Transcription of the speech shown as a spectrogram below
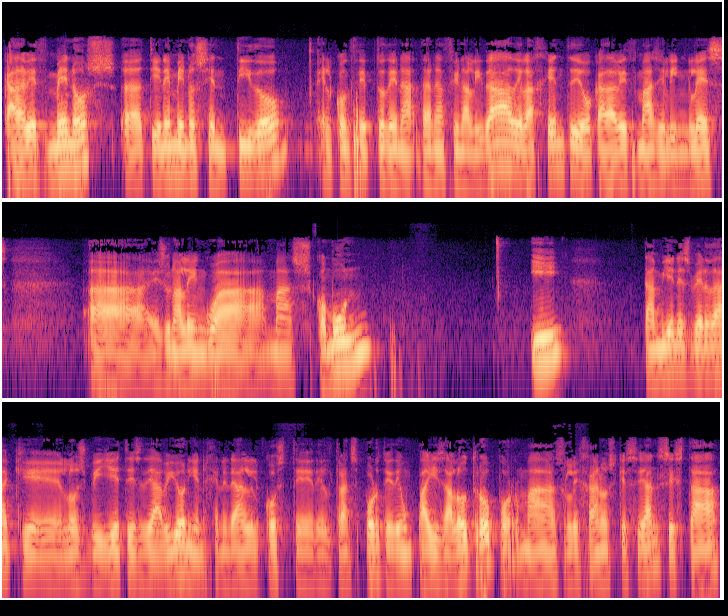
Cada vez menos eh, tiene menos sentido el concepto de, nacionalidad de la gente o cada vez más el inglés eh, es una lengua más común y también es verdad que los billetes de avión y en general el coste del transporte de un país al otro, por más lejanos que sean, se está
